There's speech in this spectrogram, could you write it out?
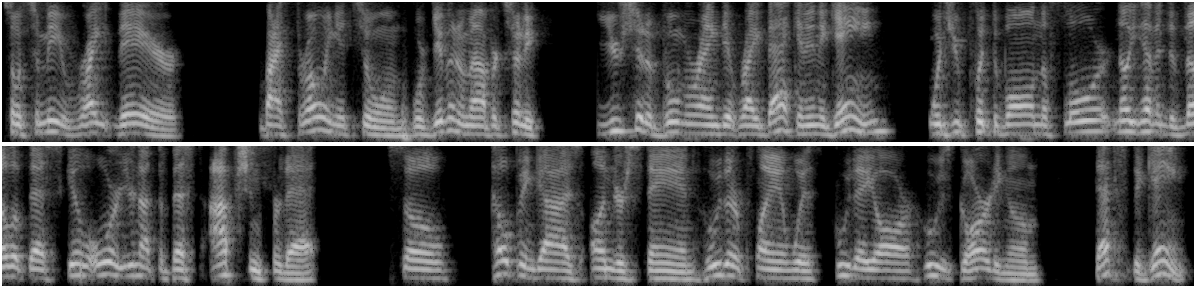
So to me, right there, by throwing it to him, we're giving him an opportunity. You should have boomeranged it right back. And in a game, would you put the ball on the floor? No, you haven't developed that skill, or you're not the best option for that. So helping guys understand who they're playing with, who they are, who's guarding them, that's the game.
